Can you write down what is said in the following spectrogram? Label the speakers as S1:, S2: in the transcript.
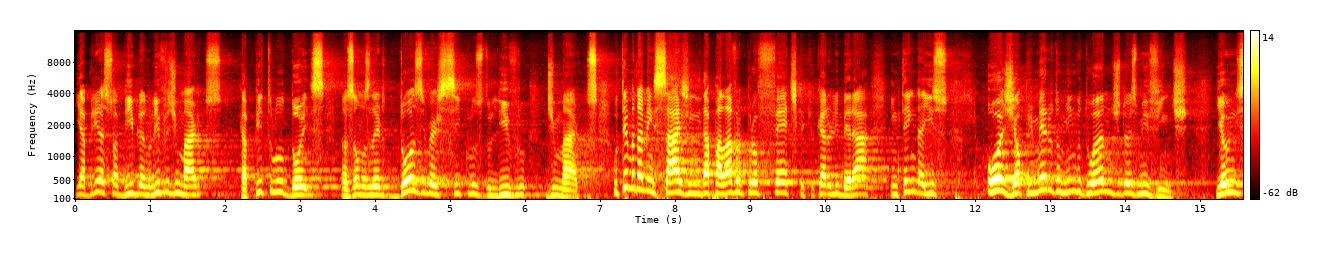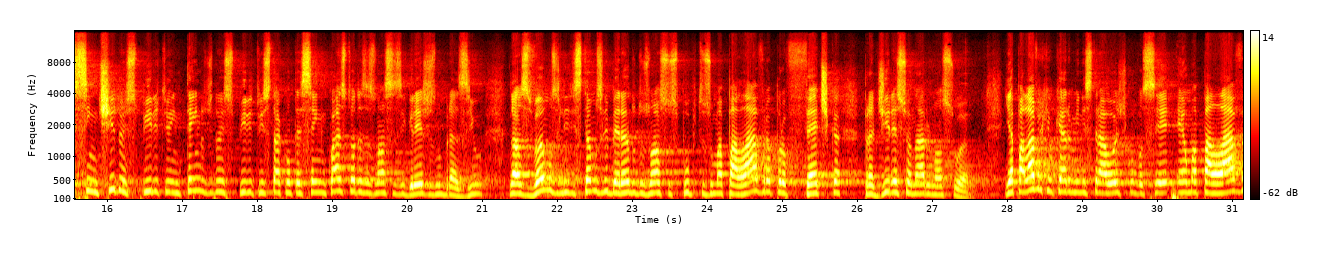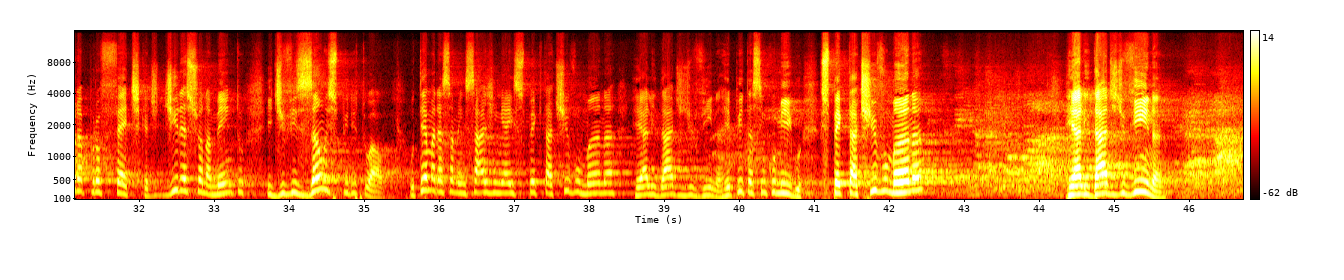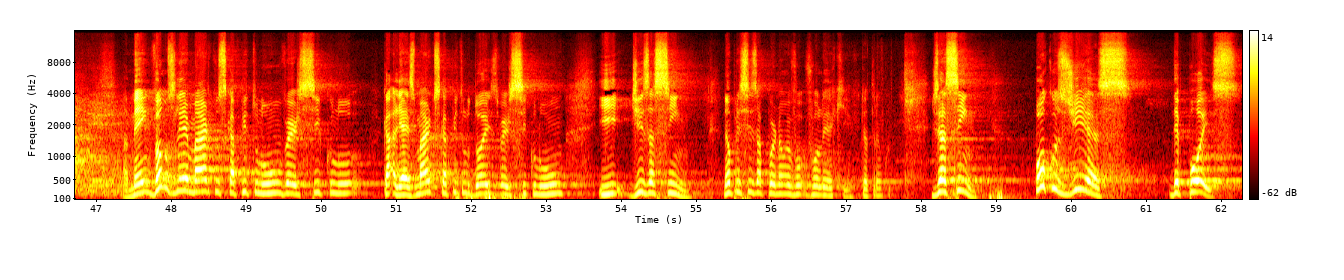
S1: e abrir a sua Bíblia no livro de Marcos, capítulo 2, nós vamos ler 12 versículos do livro de Marcos. O tema da mensagem e da palavra profética que eu quero liberar, entenda isso. Hoje é o primeiro domingo do ano de 2020. E eu senti do Espírito, eu entendo do Espírito, isso está acontecendo em quase todas as nossas igrejas no Brasil. Nós vamos, estamos liberando dos nossos púlpitos uma palavra profética para direcionar o nosso ano. E a palavra que eu quero ministrar hoje com você é uma palavra profética de direcionamento e de visão espiritual. O tema dessa mensagem é expectativa humana, realidade divina. Repita assim comigo: expectativa humana realidade divina. Amém? Vamos ler Marcos capítulo 1, versículo. Aliás, Marcos capítulo 2, versículo 1, e diz assim: não precisa pôr, não, eu vou, vou ler aqui, fica tranquilo. Diz assim: poucos dias depois,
